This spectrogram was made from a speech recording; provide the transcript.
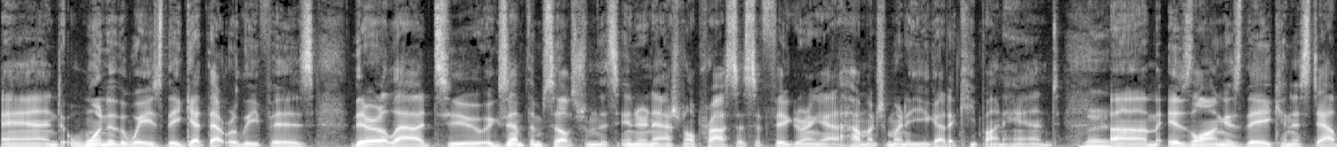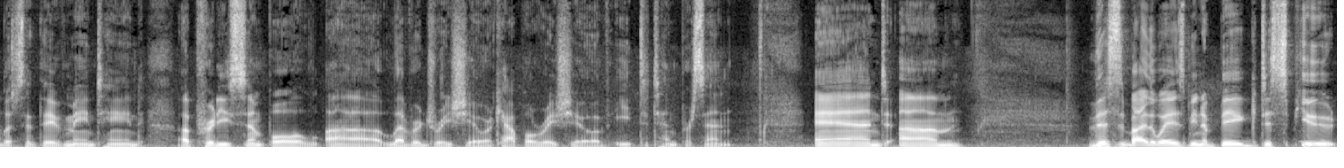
and one of the ways they get that relief is they're allowed to exempt themselves from this international process of figuring out how much money you got to keep on hand, Right. um, as long as they can establish that they've maintained a pretty simple uh, leverage ratio or capital ratio of 8 to 10%. And um, this, by the way, has been a big dispute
